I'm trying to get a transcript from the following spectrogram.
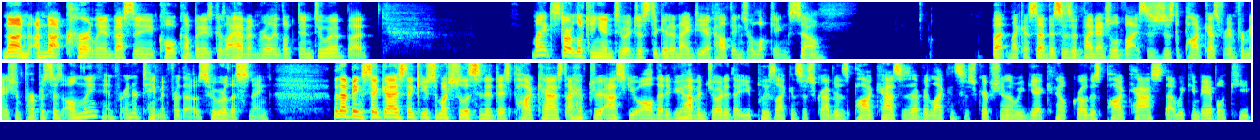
None. I'm not currently invested in any coal companies because I haven't really looked into it, but might start looking into it just to get an idea of how things are looking. So, but like I said, this isn't financial advice. This is just a podcast for information purposes only and for entertainment for those who are listening. With that being said, guys, thank you so much for listening to today's podcast. I have to ask you all that if you have enjoyed it, that you please like and subscribe to this podcast, as every like and subscription that we get can help grow this podcast, that we can be able to keep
